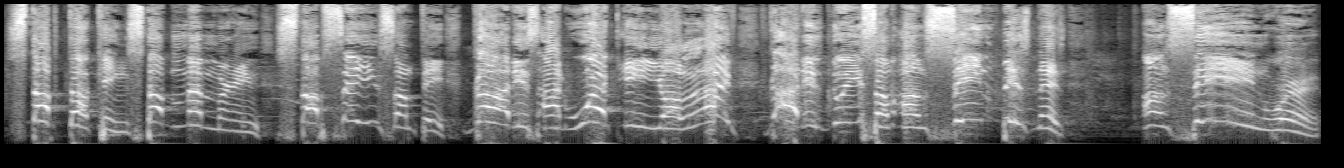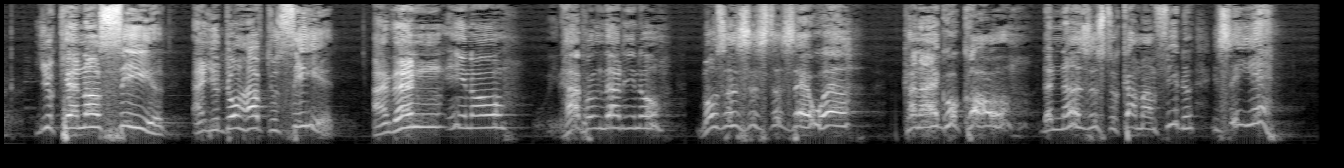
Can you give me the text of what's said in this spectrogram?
Stop talking. Stop murmuring. Stop saying something. God is at work in your life. God is doing some unseen business, unseen work. You cannot see it, and you don't have to see it. And then, you know, it happened that, you know, Moses' sister said, Well, can I go call the nurses to come and feed him? He said, Yeah.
